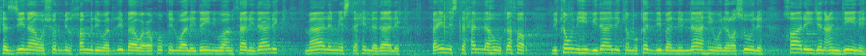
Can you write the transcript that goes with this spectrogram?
كالزنا وشرب الخمر والربا وعقوق الوالدين وأمثال ذلك ما لم يستحل ذلك فإن استحله كفر لكونه بذلك مكذبا لله ولرسوله خارجا عن دينه.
